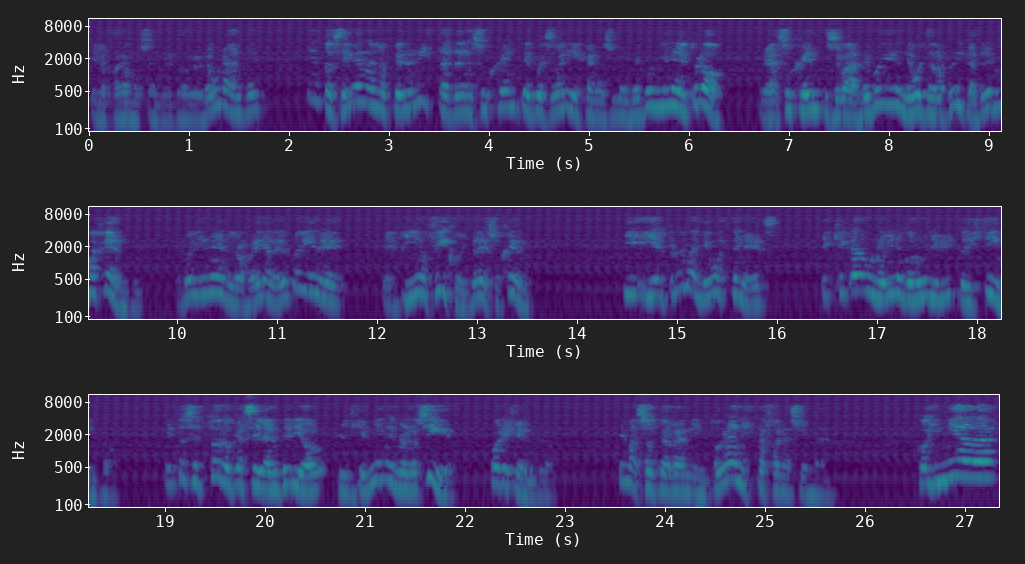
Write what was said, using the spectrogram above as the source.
que lo pagamos entre todos los laburantes. Y entonces ganan los peronistas, traen su gente, después se van y dejan a su gente. Después viene el PRO, trae a su gente, se va. Después vienen de vuelta los peronistas, traen más gente. Después vienen los radicales, después viene el piñón fijo y trae su gente. Y, y el problema que vos tenés es que cada uno viene con un librito distinto. Entonces todo lo que hace el anterior, el que viene no lo sigue. Por ejemplo, tema soterramiento, gran estafa nacional. Coimeada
